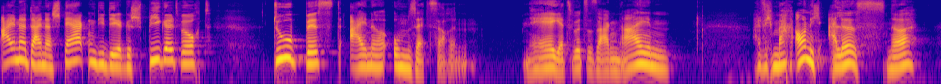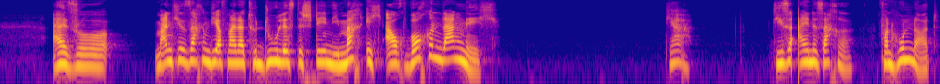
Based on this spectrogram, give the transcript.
eine deiner Stärken, die dir gespiegelt wird, du bist eine Umsetzerin. Nee, jetzt würdest du sagen, nein. Also ich mache auch nicht alles, ne? Also manche Sachen, die auf meiner To-Do-Liste stehen, die mache ich auch wochenlang nicht. Ja, diese eine Sache von 100,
